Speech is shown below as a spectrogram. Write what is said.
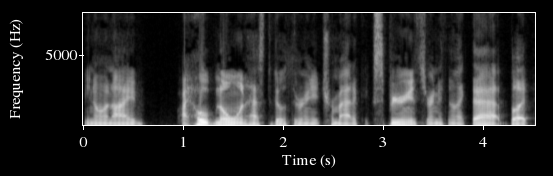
you know, and I, I hope no one has to go through any traumatic experience or anything like that, but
